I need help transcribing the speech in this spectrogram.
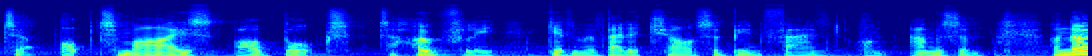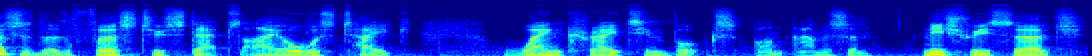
to optimize our books to hopefully give them a better chance of being found on Amazon. And those are the first two steps I always take when creating books on Amazon niche research,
